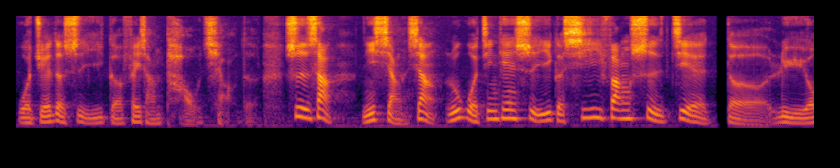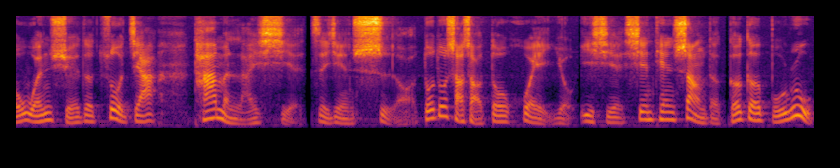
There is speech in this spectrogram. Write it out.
我觉得是一个非常讨巧的。事实上，你想象，如果今天是一个西方世界的旅游文学的作家，他们来写这件事哦，多多少少都会有一些先天上的格格不入，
